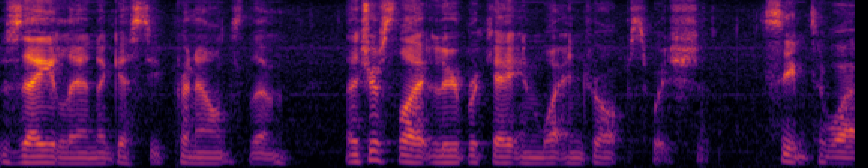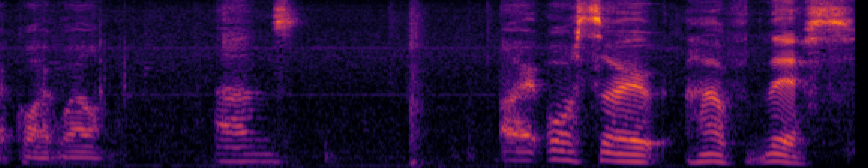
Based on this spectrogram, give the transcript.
Xailin, I guess you pronounce them. They're just like lubricating wetting drops, which seem to work quite well. And I also have this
